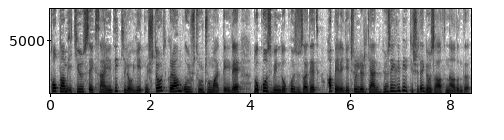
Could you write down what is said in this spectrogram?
toplam 287 kilo 74 gram uyuşturucu maddeyle 9900 adet hap ele geçirilirken 151 kişi de gözaltına alındı.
